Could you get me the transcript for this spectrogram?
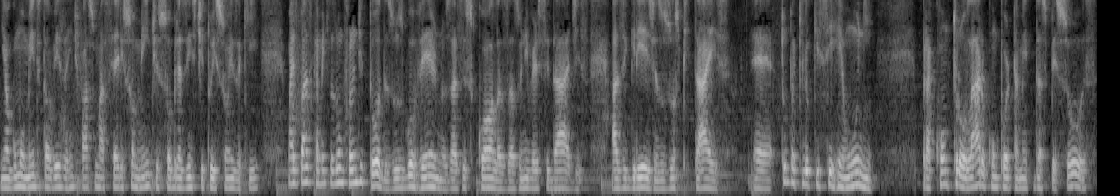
Em algum momento, talvez a gente faça uma série somente sobre as instituições aqui, mas basicamente nós vamos falando de todas: os governos, as escolas, as universidades, as igrejas, os hospitais, é, tudo aquilo que se reúne para controlar o comportamento das pessoas.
